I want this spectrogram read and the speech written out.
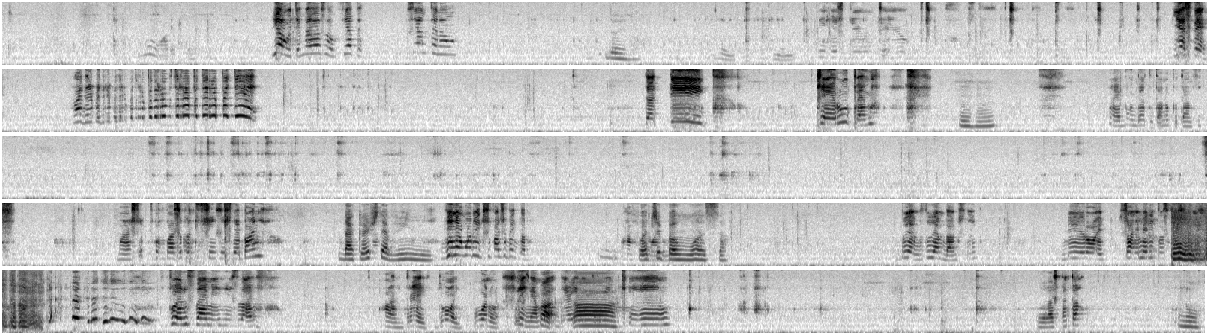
Nu are cum. Ia uite, mi-a dat slow, fii atent. Fii atent, mă. Doi. Este! Haide, repede, repede, repede, repede, repede, repede, repede! Tătic! Ce rupem! Mhm. Mai bun de atâta nu puteam fi. Mai aștept în bază pentru 50 de bani. Dacă ăștia vin, Vine Warwick și face backdoor. Ah, face mai pe măsa. Dulem, dulem, da, știi? Leroy și-a nimerit în schimb. First time in his life. Hai, 3, 2, 1 și mi-am Ba- luat direct ah. King. Îl las penta? Nu.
